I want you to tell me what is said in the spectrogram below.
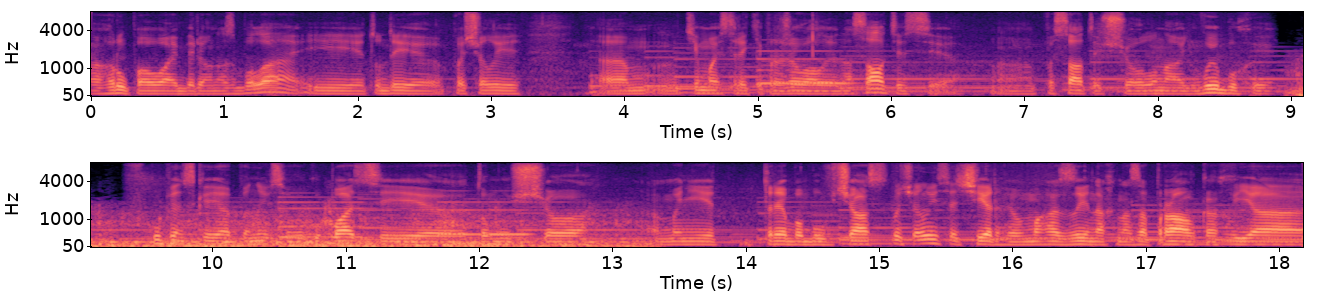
Група у Вайбері у нас була, і туди почали е, ті майстри, які проживали на Салтівці, е, писати, що лунають вибухи. В Куп'янську я опинився в окупації, е, тому що мені треба був час. Почалися черги в магазинах, на заправках. Я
